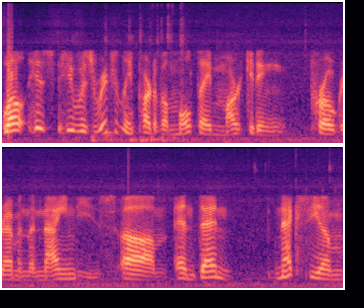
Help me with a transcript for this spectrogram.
Well, his he was originally part of a multi-marketing program in the '90s, um, and then NXIVM,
